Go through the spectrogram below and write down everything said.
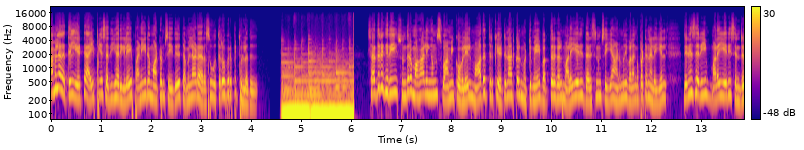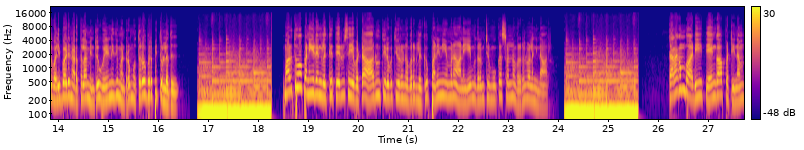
தமிழகத்தில் எட்டு ஐபிஎஸ் அதிகாரிகளை பணியிட மாற்றம் செய்து தமிழ்நாடு அரசு உத்தரவு பிறப்பித்துள்ளது. சதுரகிரி சுந்தர மகாலிங்கம் சுவாமி கோவிலில் மாதத்திற்கு எட்டு நாட்கள் மட்டுமே பக்தர்கள் மலையேறி தரிசனம் செய்ய அனுமதி வழங்கப்பட்ட நிலையில் தினசரி மலையேறி சென்று வழிபாடு நடத்தலாம் என்று உயர்நீதிமன்றம் உத்தரவு பிறப்பித்துள்ளது. மருத்துவ பணியிடங்களுக்கு தேர்வு செய்யப்பட்ட அறுநூத்தி இருபத்தி ஒரு நபர்களுக்கு பணி நியமன ஆணையை முதலமைச்சர் மு ஸ்டாலின் அவர்கள் வழங்கினார். தரகம்பாடி தேங்காப்பட்டினம்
